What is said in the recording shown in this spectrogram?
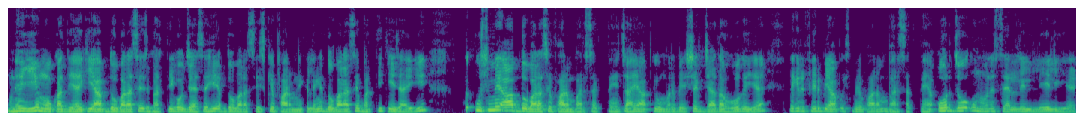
उन्हें ये मौका दिया है कि आप दोबारा से इस भर्ती को, जैसे ही अब दोबारा से इसके फार्म निकलेंगे, दोबारा से भर्ती की जाएगी तो उसमें आप दोबारा से फार्म भर सकते हैं, चाहे आपकी उम्र बेशक ज़्यादा हो गई है, लेकिन फिर भी आप इसमें फार्म भर सकते हैं। और जो उन्होंने सैलरी ले ली है,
